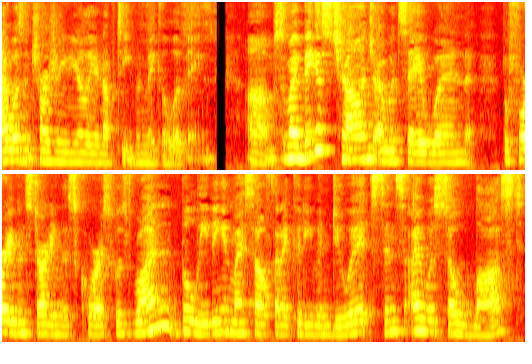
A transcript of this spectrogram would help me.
I wasn't charging nearly enough to even make a living. Um, so my biggest challenge, I would say, when before even starting this course was one believing in myself that I could even do it. Since I was so lost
